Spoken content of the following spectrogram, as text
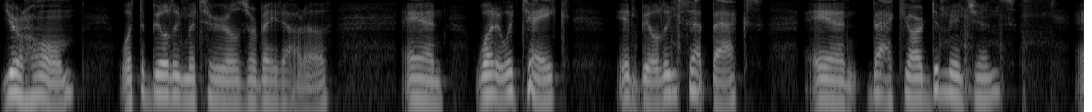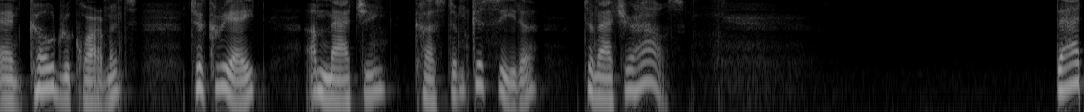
your home, what the building materials are made out of, and what it would take in building setbacks and backyard dimensions and code requirements to create a matching custom casita to match your house. That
